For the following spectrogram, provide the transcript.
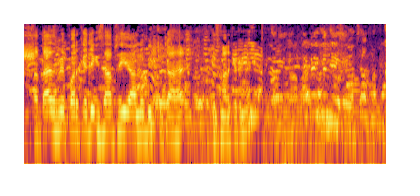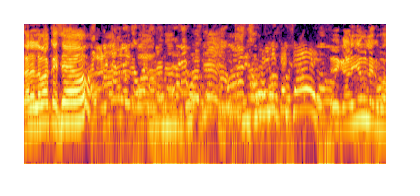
सत्ताईस रुपये पर के जी के हिसाब से ये आलू बिक चुका है इस मार्केट में। करेलवा कैसे है हो गाड़ियों में लगवा।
